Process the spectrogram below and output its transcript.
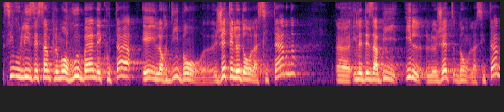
Si vous lisez simplement Rouben écouta et il leur dit Bon, euh, jetez-le dans la citerne, euh, il le déshabille, il le jette dans la citerne,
